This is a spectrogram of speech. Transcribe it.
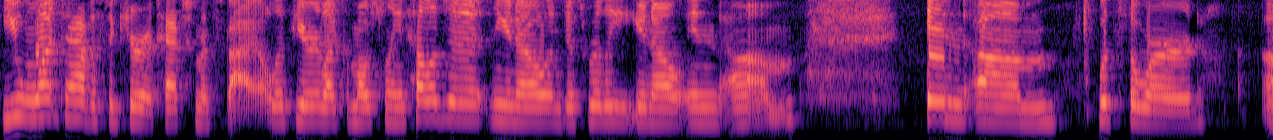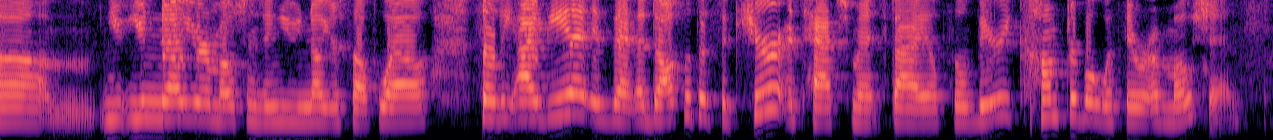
You want to have a secure attachment style if you're like emotionally intelligent, you know, and just really, you know, in um, in um, what's the word? Um, you, you know your emotions and you know yourself well. So the idea is that adults with a secure attachment style feel very comfortable with their emotions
